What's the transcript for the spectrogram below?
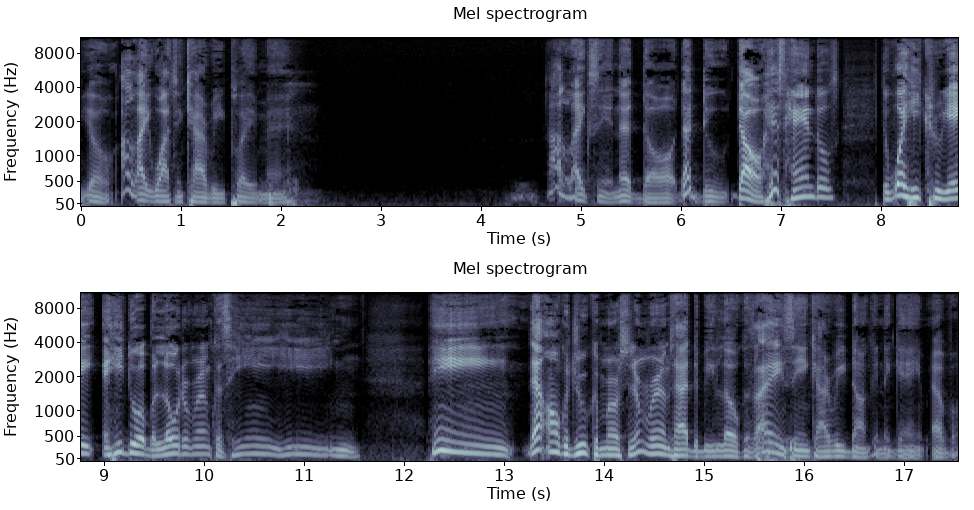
Yo, I like watching Kyrie play, man. I like seeing that dog. That dude, dog, his handles, the way he create and he do it below the rim because he he he that Uncle Drew commercial, them rims had to be low because I ain't seen Kyrie dunk in the game ever.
